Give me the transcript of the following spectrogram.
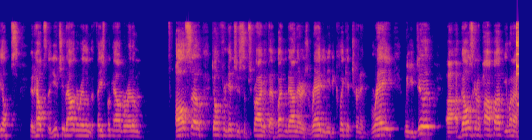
helps. It helps the YouTube algorithm, the Facebook algorithm. Also, don't forget to subscribe. If that button down there is red, you need to click it, turn it gray. When you do it, uh, a bell is going to pop up. You want to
